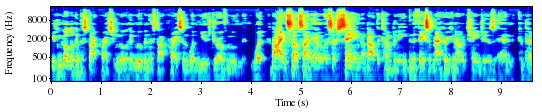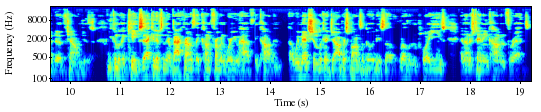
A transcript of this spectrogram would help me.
you can go look at the stock price. You can go look at movement in the stock price and what news drove movement, what buy and sell side analysts are saying about the company in the face of macroeconomic changes and competitive challenges. You can look at key executives and their backgrounds they come from and where you have in common. Uh, we mentioned looking at job responsibilities of relevant employees and understanding common threads.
